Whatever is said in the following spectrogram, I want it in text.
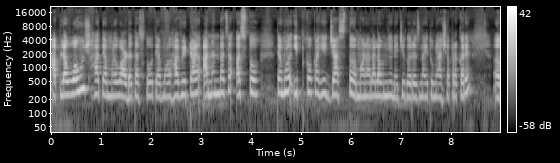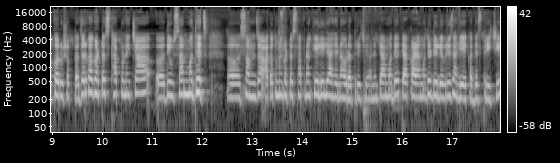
आपला वंश हा त्यामुळं वाढत असतो त्यामुळं हा विटाळ आनंदाचा असतो. त्यामुळं इतकं काही जास्त मनाला लावून घेण्याची गरज नाही तुम्ही अशा प्रकारे करू शकता. जर का घटस्थापनेच्या दिवसांमध्येच समजा आता तुम्ही घटस्थापना केलेली आहे नवरात्रीची आणि त्यामध्ये त्या काळामध्ये डिलिव्हरी झाली एखाद्या स्त्रीची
